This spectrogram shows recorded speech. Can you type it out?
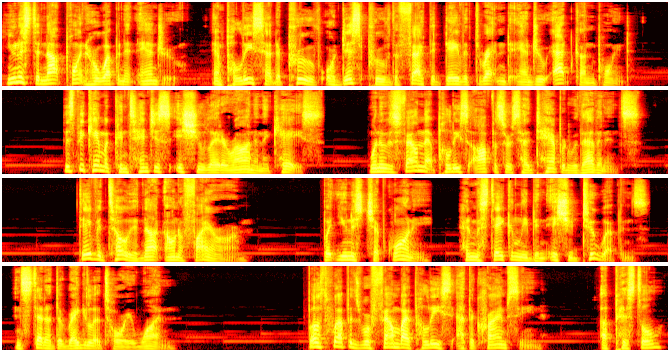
Eunice did not point her weapon at Andrew, and police had to prove or disprove the fact that David threatened Andrew at gunpoint. This became a contentious issue later on in the case, when it was found that police officers had tampered with evidence. David Too did not own a firearm, but Eunice Chepkwony had mistakenly been issued two weapons instead of the regulatory one. Both weapons were found by police at the crime scene a pistol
